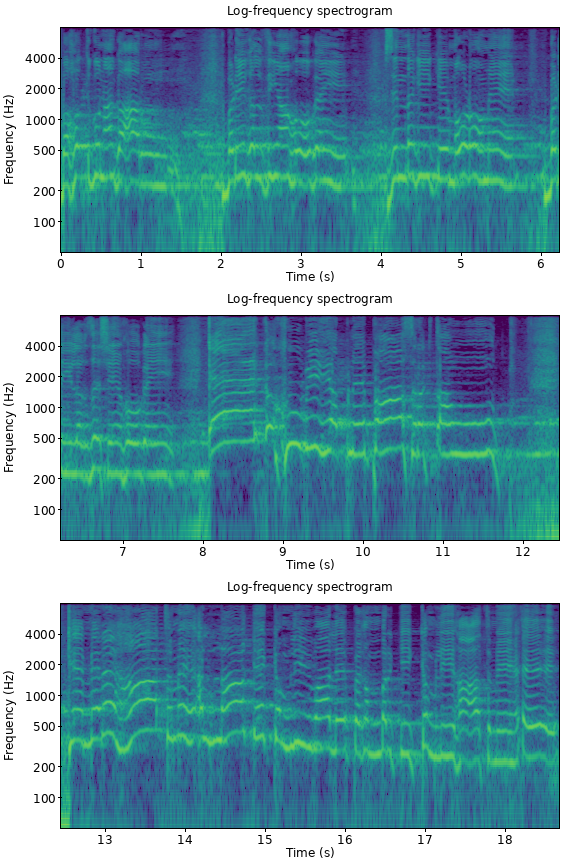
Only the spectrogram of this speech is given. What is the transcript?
بہت گناہ گار ہوں، بڑی غلطیاں ہو گئیں۔ زندگی کے موڑوں میں بڑی لغزشیں ہو گئیں۔ ایک خوبی اپنے پاس رکھتا ہوں کہ میرے ہاتھ میں اللہ کے کملی والے پیغمبر کی کملی ہاتھ میں ہے۔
